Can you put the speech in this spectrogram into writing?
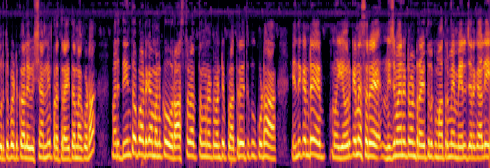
గుర్తుపెట్టుకోవాలి విషయాన్ని ప్రతి రైతన్న కూడా. మరి దీంతో పాటుగా మనకు రాష్ట్ర వ్యాప్తంగా ఉన్నటువంటి ప్రతి రైతుకు కూడా ఎందుకంటే ఎవరికైనా సరే నిజమైనటువంటి రైతులకు మాత్రమే మేలు జరగాలి.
